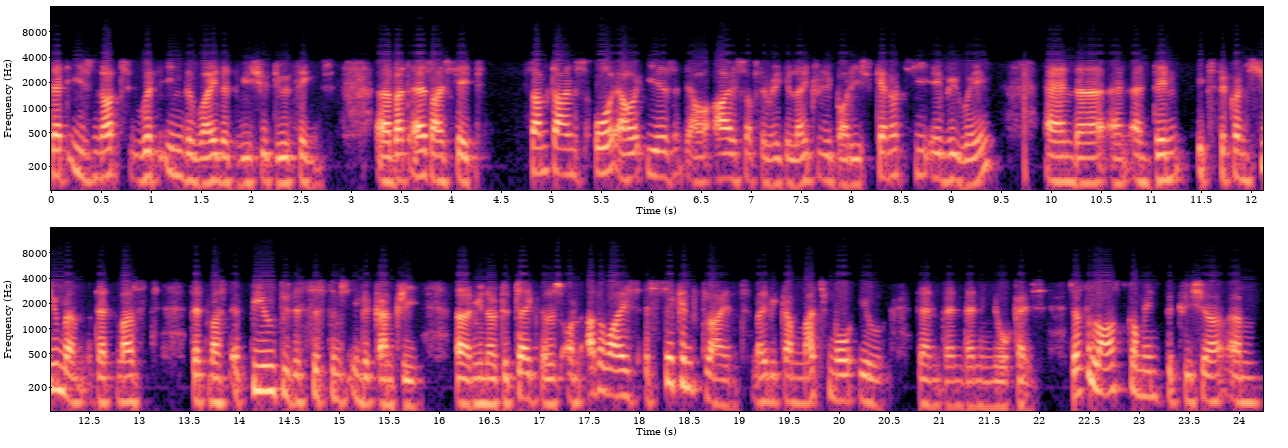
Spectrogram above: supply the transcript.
that is not within the way that we should do things. Uh, but as I said, sometimes all our ears and our eyes of the regulatory bodies cannot see everywhere, and uh, and and then it's the consumer that must that must appeal to the systems in the country, um, you know, to take those on. Otherwise, a second client may become much more ill than than, than in your case. Just a last comment, Patricia. Um,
